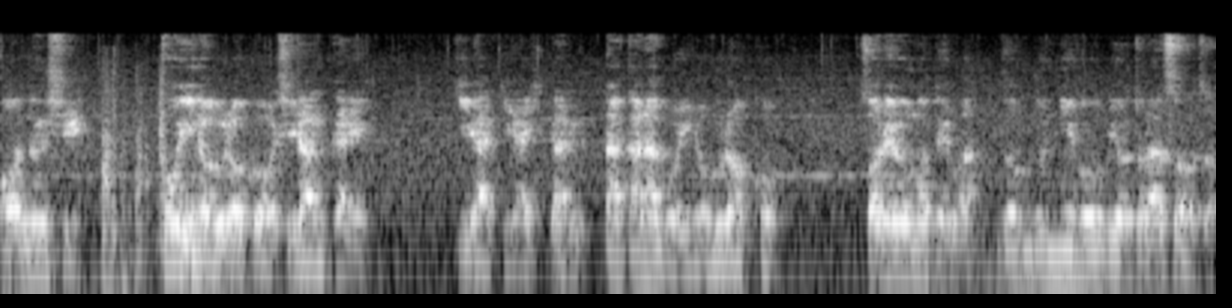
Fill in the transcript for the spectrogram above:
お主恋の鱗を知らんかい。キラキラ光る宝鯉の鱗。それを持てば存分に褒美を取らそうぞ。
